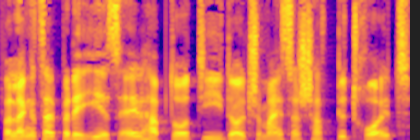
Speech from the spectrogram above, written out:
War lange Zeit bei der ESL, habe dort die deutsche Meisterschaft betreut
